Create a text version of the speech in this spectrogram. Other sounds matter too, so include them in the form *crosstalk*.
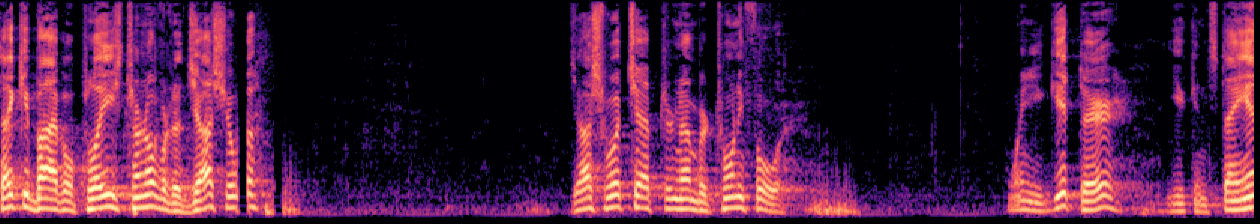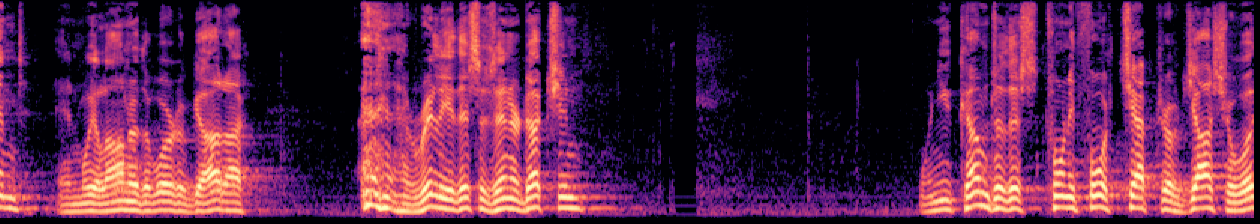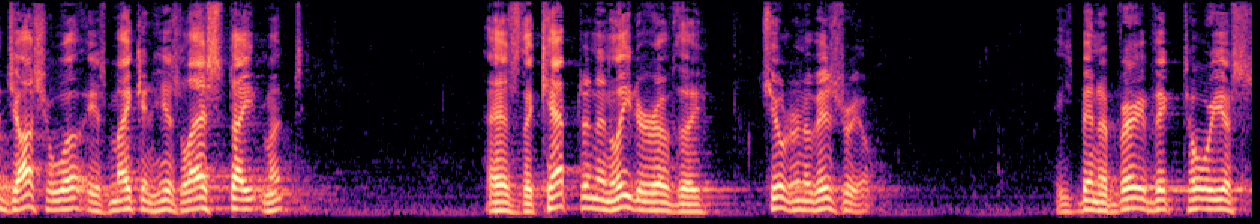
Take your Bible, please. Turn over to Joshua. Joshua chapter number 24. When you get there, you can stand and we'll honor the Word of God. I, *clears throat* really, this is introduction. When you come to this 24th chapter of Joshua, Joshua is making his last statement as the captain and leader of the children of Israel. He's been a very victorious,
